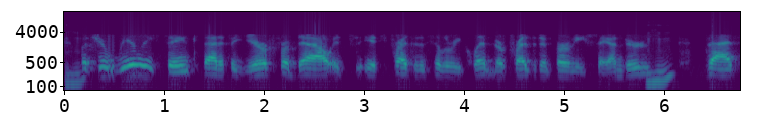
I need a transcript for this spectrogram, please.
But you really think that if a year from now it's it's President Hillary Clinton or President Bernie Sanders that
